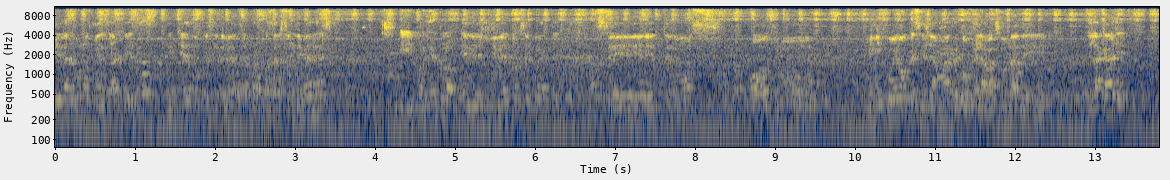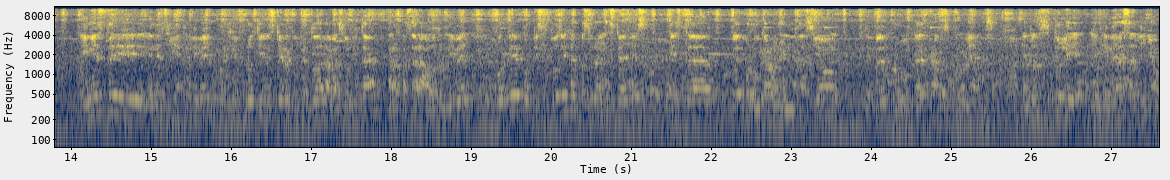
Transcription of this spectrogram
tiene algunos mensajes de qué es lo que se debe hacer para pasar estos niveles. Y por ejemplo, en el nivel consecuente se- tenemos otro minijuego que se llama Recoge la basura de, de la calle. En, este, en el siguiente nivel, por ejemplo, tienes que recoger toda la basurita para pasar a otro nivel. ¿Por qué? Porque si tú dejas basura en las calles, esta puede provocar una inundación, te puede provocar graves problemas. Entonces tú le, generas al niño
